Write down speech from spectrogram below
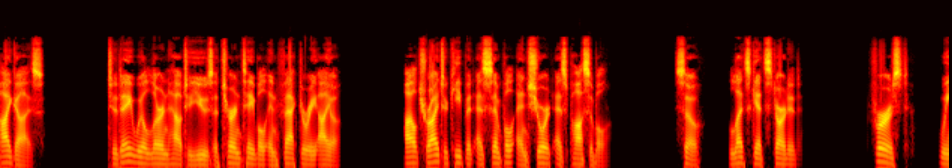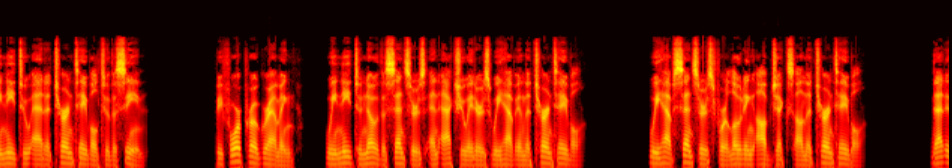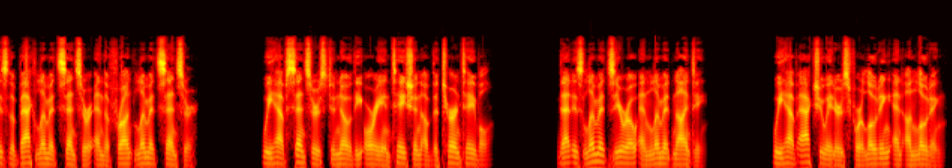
Hi guys. Today we'll learn how to use a turntable in Factory IO. I'll try to keep it as simple and short as possible. So, let's get started. First, we need to add a turntable to the scene. Before programming, we need to know the sensors and actuators we have in the turntable. We have sensors for loading objects on the turntable. That is the back limit sensor and the front limit sensor. We have sensors to know the orientation of the turntable. That is limit 0 and limit 90. We have actuators for loading and unloading.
